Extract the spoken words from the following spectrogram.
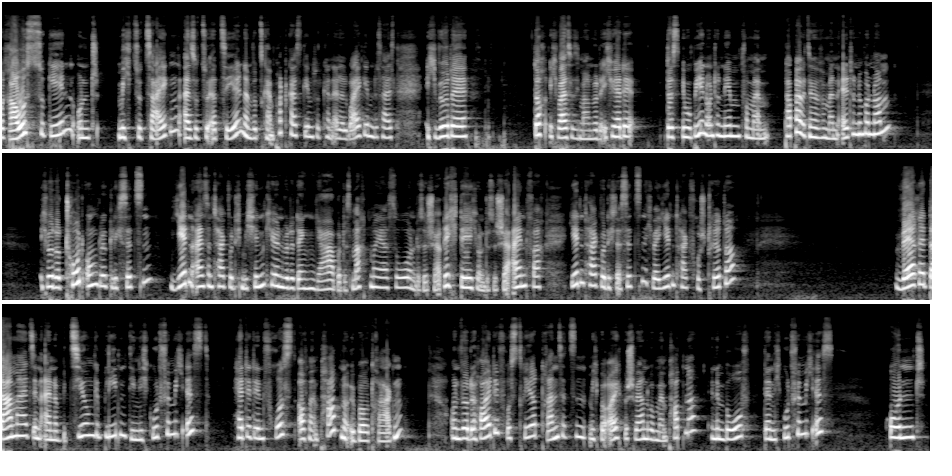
rauszugehen und mich zu zeigen, also zu erzählen. Dann wird es keinen Podcast geben, es wird kein LLY geben. Das heißt, ich würde, doch, ich weiß, was ich machen würde. Ich hätte das Immobilienunternehmen von meinem Papa bzw. von meinen Eltern übernommen. Ich würde totunglücklich sitzen. Jeden einzelnen Tag würde ich mich hinkühlen, würde denken, ja, aber das macht man ja so und das ist ja richtig und das ist ja einfach. Jeden Tag würde ich da sitzen, ich wäre jeden Tag frustrierter. Wäre damals in einer Beziehung geblieben, die nicht gut für mich ist, hätte den Frust auf meinen Partner übertragen und würde heute frustriert dran sitzen, mich bei euch beschweren über meinen Partner in einem Beruf, der nicht gut für mich ist und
